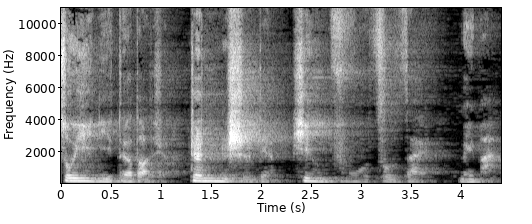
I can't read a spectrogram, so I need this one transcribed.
所以你得到的是真实的幸福、自在、美满。啊，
